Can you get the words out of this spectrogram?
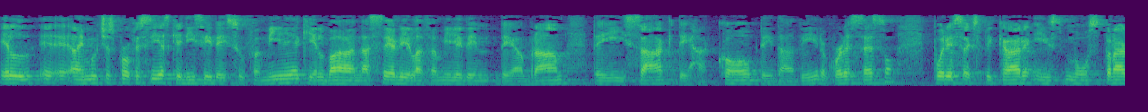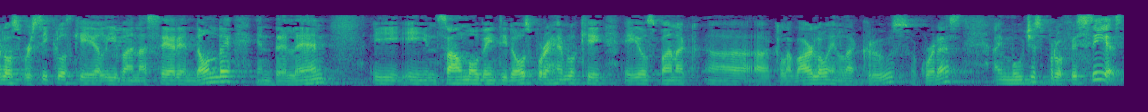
él, eh, hay muchas profecías que dice de su familia, que él va a nacer de la familia de, de Abraham, de Isaac, de Jacob, de David. ¿Recuerdas eso? Puedes explicar y mostrar los versículos que él iba a nacer en dónde? En Belén. Y, en Salmo 22, por ejemplo, que ellos van a, clavarlo en la cruz, ¿recuerdas? Hay muchas profecías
